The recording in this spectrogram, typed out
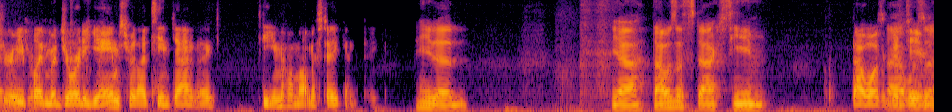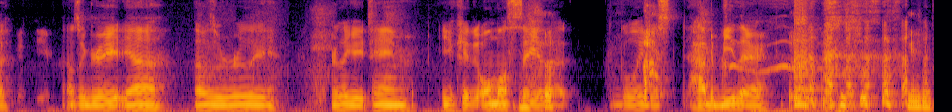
sure he played majority games for that Team Canada team, if I'm not mistaken. He did. Yeah, that was a stacked team. That was a good That team. a that was a great yeah. That was a really really great team. You could almost say that the goalie just had to be there.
